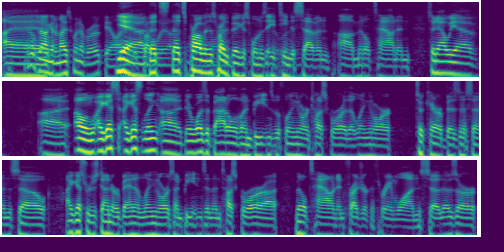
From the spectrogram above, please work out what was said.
I Middletown got a nice win over Oakdale. Yeah, probably, that's uh, that's probably that's probably the biggest one was eighteen to seven, uh, Middletown, and so now we have uh, oh, I guess I guess Ling, uh, there was a battle of unbeaten's with Linganore and Tuscarora that Linganore took care of business and So I guess we're just down to Urbana and Linganore's unbeaten's, and then Tuscarora, Middletown, and Frederick are three and one. So those are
